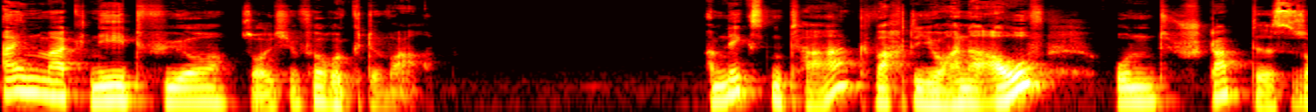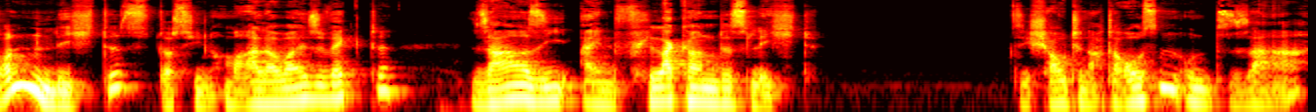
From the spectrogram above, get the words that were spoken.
ein Magnet für solche Verrückte war. Am nächsten Tag wachte Johanna auf und statt des Sonnenlichtes, das sie normalerweise weckte, sah sie ein flackerndes Licht. Sie schaute nach draußen und sah,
